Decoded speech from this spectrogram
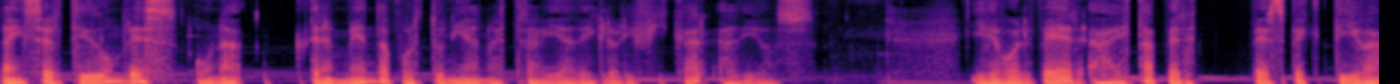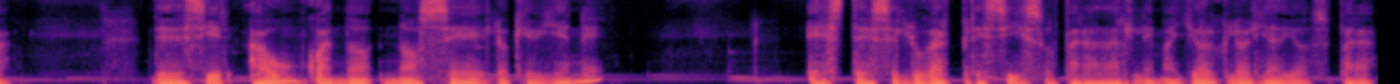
la incertidumbre es una tremenda oportunidad en nuestra vida de glorificar a Dios y de volver a esta perspectiva de decir, aun cuando no sé lo que viene, este es el lugar preciso para darle mayor gloria a Dios, para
